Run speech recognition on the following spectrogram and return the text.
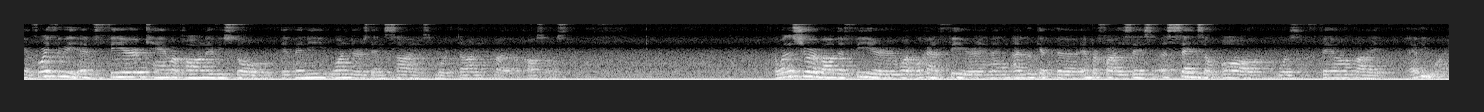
And 43, and fear came upon every soul, and many wonders and signs were done by the apostles. I wasn't sure about the fear, what, what kind of fear, and then I look at the Amplified, it says, a sense of awe was felt by everyone,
